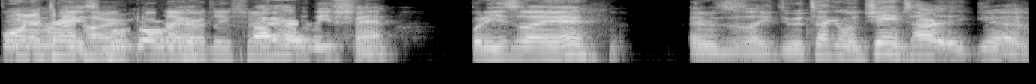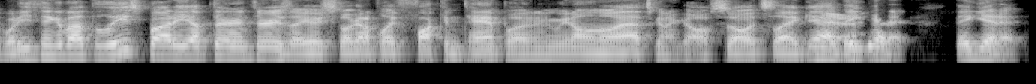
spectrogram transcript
born yeah, and raised, hard, moved over here, Leafs fan. diehard Leafs fan. But he's like, eh. It was like, dude, talking with James. How, you know, what do you think about the Leafs, buddy, up there in three? He's like, you still got to play fucking Tampa, and we don't know how that's gonna go. So it's like, yeah, yeah, they get it, they get it,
